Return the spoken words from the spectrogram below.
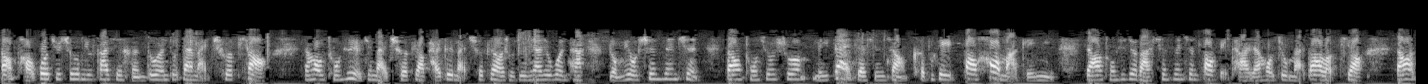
然后跑过去之后就发现很多人都在买车票，然后同修也去买车票，排队买车票的时候，就人家就问他有没有身份证，然后同修说没带在身上，可不可以报号码给你？然后同修就把身份证报给他，然后就买到了票，然后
